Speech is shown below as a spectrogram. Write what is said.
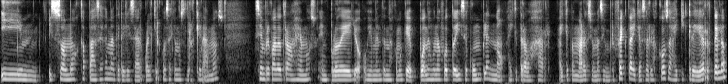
y, y somos capaces de materializar cualquier cosa que nosotros queramos siempre y cuando trabajemos en pro de ello. Obviamente no es como que pones una foto y se cumple, no, hay que trabajar, hay que tomar acción más imperfecta, hay que hacer las cosas, hay que creértelo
